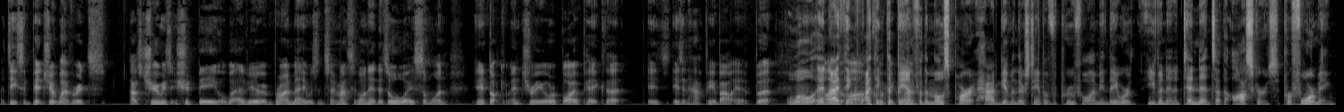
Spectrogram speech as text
a decent picture, whether it's as true as it should be or whatever. And Brian May wasn't so massive on it. There's always someone in a documentary or a biopic that is isn't happy about it, but Well, and I- I, think I a think the band fan. for the most part had given their stamp of approval. I mean, they were even in attendance at the Oscars performing.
